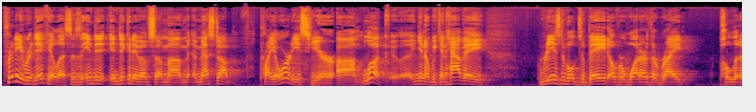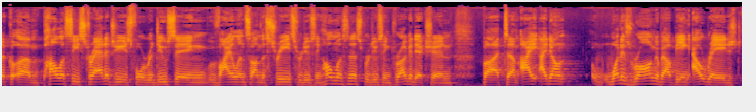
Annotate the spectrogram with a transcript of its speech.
pretty ridiculous, is indi- indicative of some um, messed up priorities here. Um, look, uh, you know, we can have a reasonable debate over what are the right political um, policy strategies for reducing violence on the streets, reducing homelessness, reducing drug addiction. But um, I, I don't. What is wrong about being outraged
